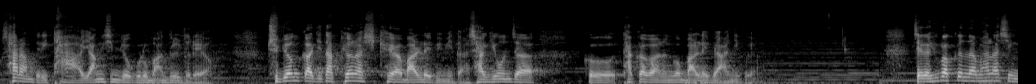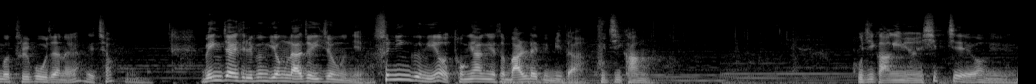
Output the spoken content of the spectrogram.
사람들이 다 양심적으로 만들더래요. 주변까지 다 변화시켜야 말렙입니다. 자기 혼자 그 닦아가는 건 말렙이 아니고요. 제가 휴가 끝나면 하나씩 뭐 들고 오잖아요. 그렇죠? 맹자에서 읽은 기억 나죠? 이정우님. 순임금이요. 동양에서 말렙입니다. 구지강. 구지강이면 십지예요. 예.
